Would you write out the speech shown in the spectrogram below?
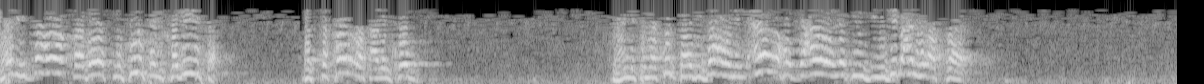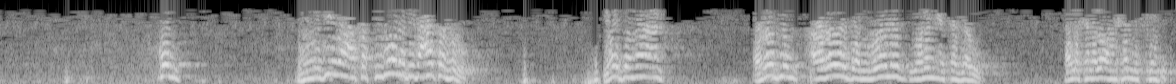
هذه الدعوة قابلت نفوسا خبيثة قد تقرت على الخبز يعني كما قلت هذه دعوة من أوه الدعاوى التي يجيب عنها الأطفال قلت والذين يعتقدون بدعته يا جماعة رجل أراد الولد ولم يتزوج قال لك أنا بقى هخلف كده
